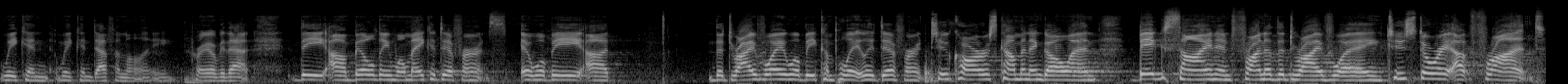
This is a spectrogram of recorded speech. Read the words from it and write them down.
we can, we can definitely pray over that. The uh, building will make a difference. It will be uh, the driveway will be completely different. Two cars coming and going, big sign in front of the driveway, two story up front.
